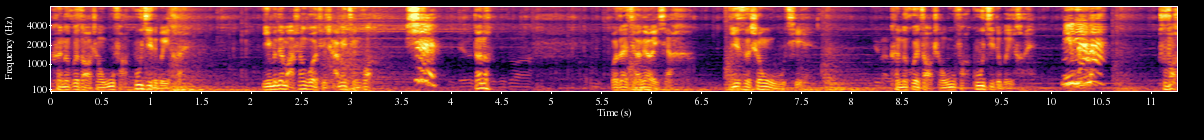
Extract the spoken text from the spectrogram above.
可能会造成无法估计的危害。你们得马上过去查明情况。是。等等，我再强调一下，疑似生物武器，可能会造成无法估计的危害。明白。出发。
